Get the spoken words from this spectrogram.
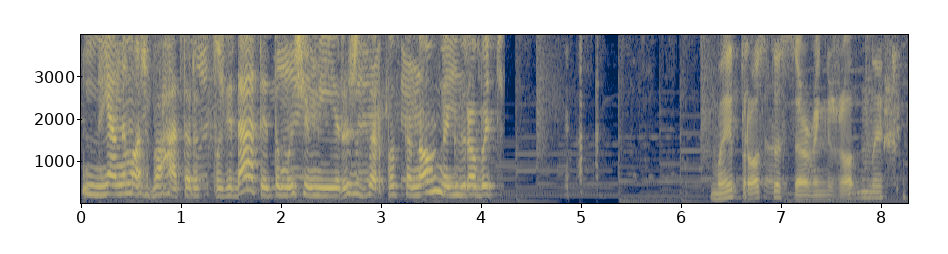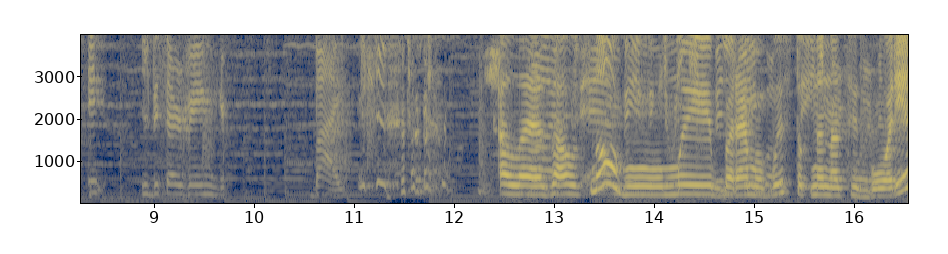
І я не можу багато розповідати, тому що мій режисер-постановник зробить. Ми просто сервінг жодних. Але за основу ми беремо виступ на нацвідборі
